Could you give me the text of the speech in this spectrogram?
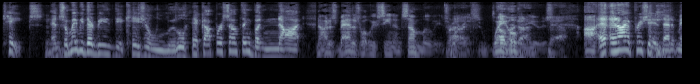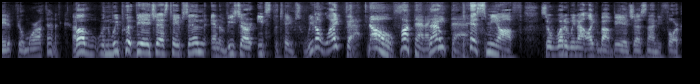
tapes. And so maybe there'd be the occasional little hiccup or something, but not not as bad as what we've seen in some movies where Right. it's way Overdone. overused. Yeah. Uh, and, and I appreciated that it made it feel more authentic. Well, when we put VHS tapes in and the VCR eats the tapes, we don't like that. No, fuck that. I that hate that. Piss me off. So what do we not like about VHS 94?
